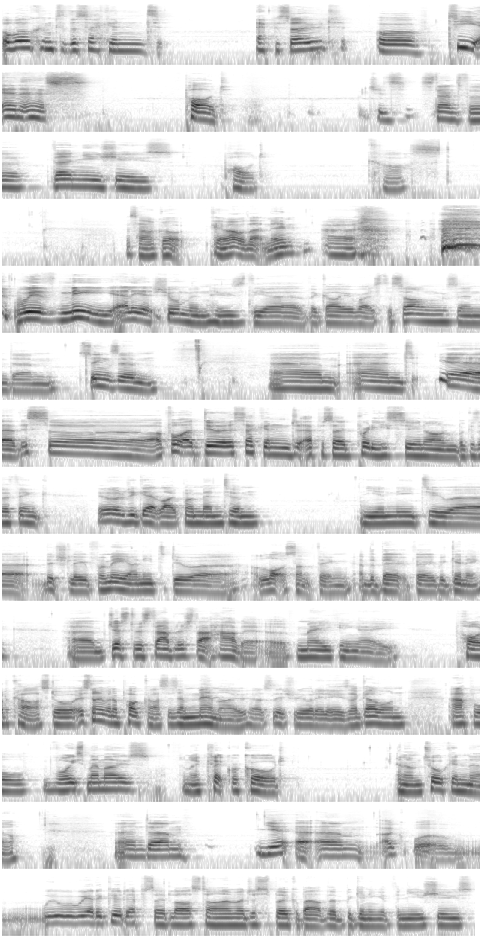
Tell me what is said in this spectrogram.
Well, welcome to the second episode of TNS Pod, which is stands for the New Shoes Pod Cast. That's how I got came out with that name. Uh, with me, Elliot Schulman, who's the uh, the guy who writes the songs and um, sings them. Um, and yeah, this uh, I thought I'd do a second episode pretty soon on because I think in order to get like momentum, you need to uh, literally for me I need to do a a lot of something at the very very beginning, um, just to establish that habit of making a podcast or it's not even a podcast it's a memo. That's literally what it is. I go on apple voice memos and i click record and i'm talking now and um, yeah um, I, well, we we had a good episode last time i just spoke about the beginning of the new shoes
